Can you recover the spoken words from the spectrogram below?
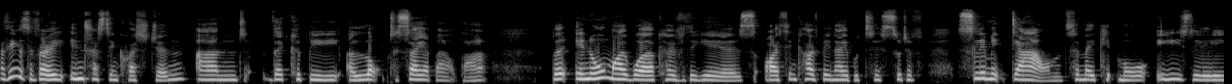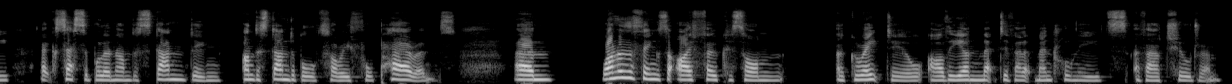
I think it's a very interesting question, and there could be a lot to say about that. But in all my work over the years, I think I've been able to sort of slim it down to make it more easily accessible and understanding, understandable, sorry, for parents. Um, one of the things that I focus on a great deal are the unmet developmental needs of our children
